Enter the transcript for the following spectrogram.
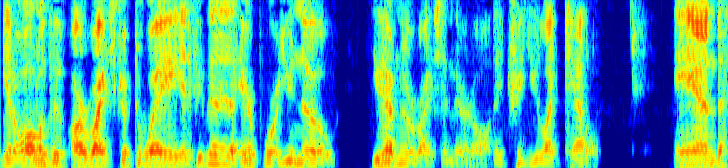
get all of the, our rights stripped away. And if you've been in an airport, you know you have no rights in there at all. They treat you like cattle. And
